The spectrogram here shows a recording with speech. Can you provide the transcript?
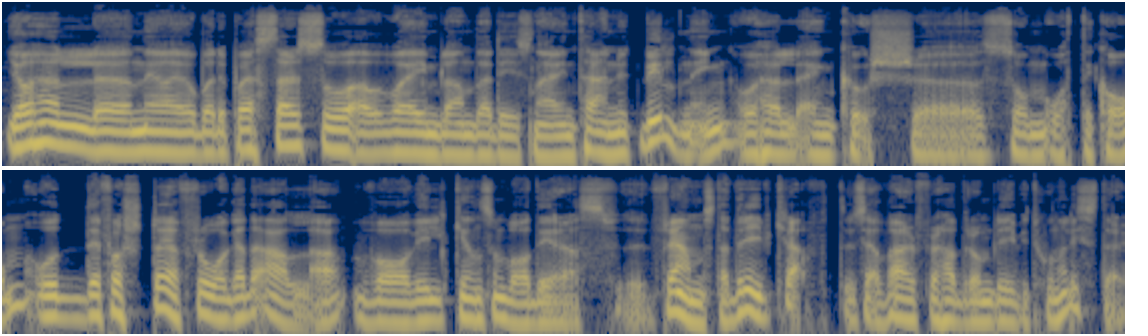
Jag höll, eh, när jag jobbade på SR så var jag inblandad i sån här internutbildning och höll en kurs uh, som återkom. Och det första jag frågade alla var vilken som var deras främsta drivkraft. Det vill säga varför hade de blivit journalister?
